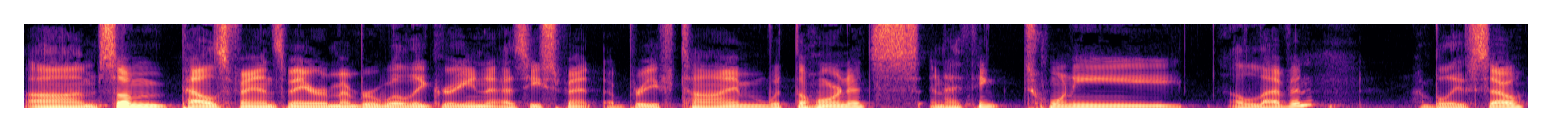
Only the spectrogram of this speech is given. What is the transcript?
Um, some Pels fans may remember Willie Green as he spent a brief time with the Hornets, and I think 2011, I believe so.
